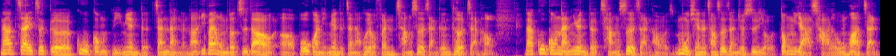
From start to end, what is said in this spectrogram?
那在这个故宫里面的展览呢，那一般我们都知道，呃，博物馆里面的展览会有分常设展跟特展哈。那故宫南院的常设展，哈，目前的常设展就是有东亚茶的文化展、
